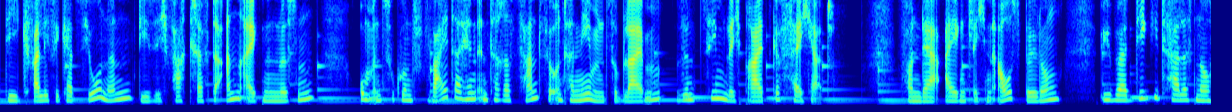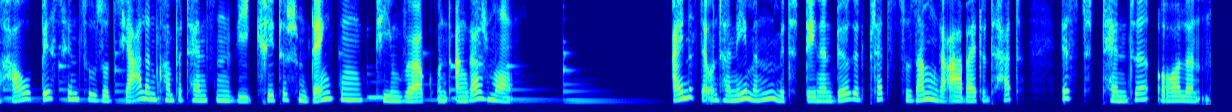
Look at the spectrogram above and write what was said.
Die Qualifikationen, die sich Fachkräfte aneignen müssen, um in Zukunft weiterhin interessant für Unternehmen zu bleiben, sind ziemlich breit gefächert von der eigentlichen Ausbildung über digitales Know-how bis hin zu sozialen Kompetenzen wie kritischem Denken, Teamwork und Engagement. Eines der Unternehmen, mit denen Birgit Plätz zusammengearbeitet hat, ist Tente Rollen.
